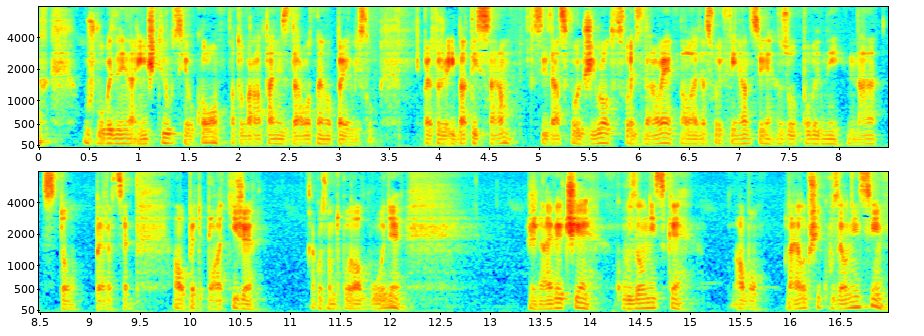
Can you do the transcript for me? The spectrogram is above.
už vôbec nie na inštitúcie okolo, a to vrátanie zdravotného priemyslu. Pretože iba ty sám si za svoj život, svoje zdravie, ale aj za svoje financie zodpovedný na 100%. A opäť platí, že, ako som to povedal v úvode, že najväčšie kúzelnícke, alebo najlepší kúzelníci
